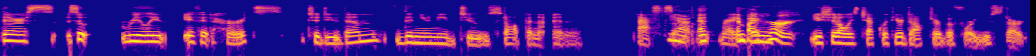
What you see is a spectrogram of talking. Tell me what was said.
there's, so really, if it hurts to do them, then you need to stop and, and ask someone, yeah, and right? and by hurt you should always check with your doctor before you start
